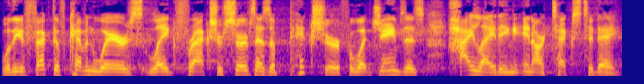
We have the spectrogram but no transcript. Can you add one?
Well, the effect of Kevin Ware's leg fracture serves as a picture for what James is highlighting in our text today.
